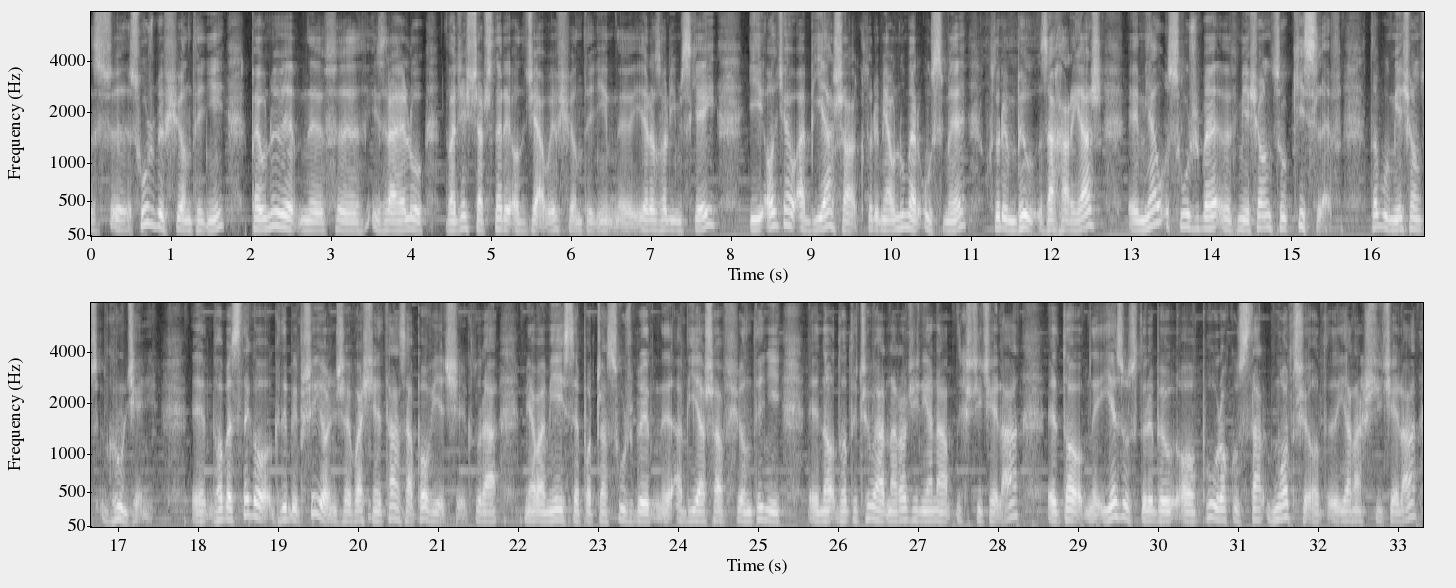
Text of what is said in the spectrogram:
służby w świątyni pełniły y, w Izraelu 24 oddziały w świątyni y, jerozolimskiej i oddział Abijasza, który miał numer ósmy, w którym był Zachariasz, miał służbę w miesiącu Kislew. To był miesiąc grudzień. Wobec tego, gdyby przyjąć, że właśnie ta zapowiedź, która miała miejsce podczas służby Abijasza w świątyni, no, dotyczyła narodzin Jana Chrzciciela, to Jezus, który był o pół roku młodszy od Jana Chrzciciela,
